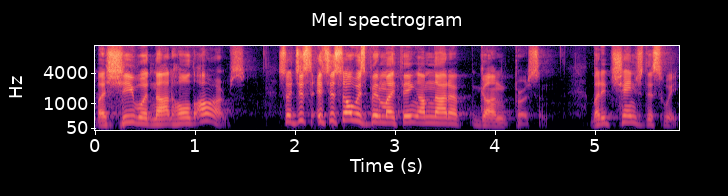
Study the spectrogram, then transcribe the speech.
but she would not hold arms. So just it's just always been my thing. I'm not a gun person. But it changed this week.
